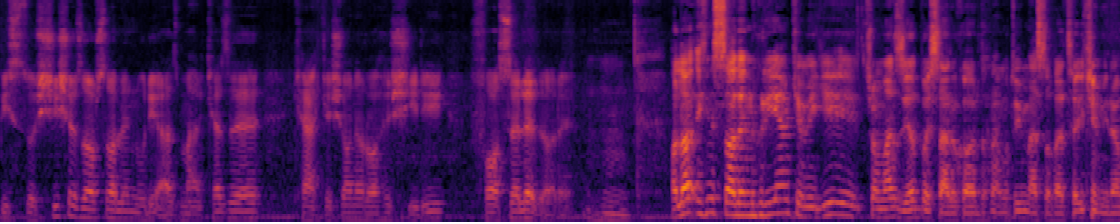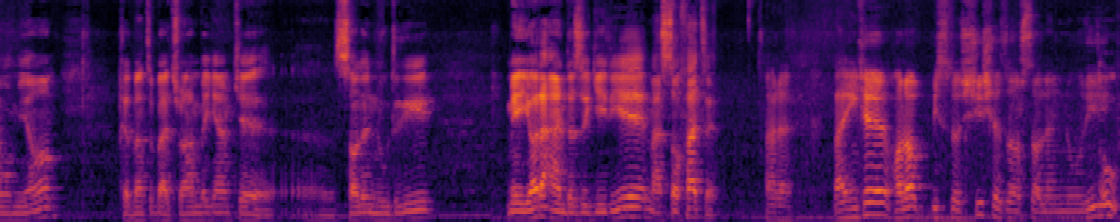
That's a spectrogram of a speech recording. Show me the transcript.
26 هزار سال نوری از مرکز کهکشان راه شیری فاصله داره. حالا این سال نوری هم که میگی چون من زیاد باش سر و کار دارم و توی مسافت هایی که میرم و میام خدمت بچه هم بگم که سال نوری معیار اندازه‌گیری مسافته. آره. و اینکه حالا 26 هزار سال نوری اوه.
